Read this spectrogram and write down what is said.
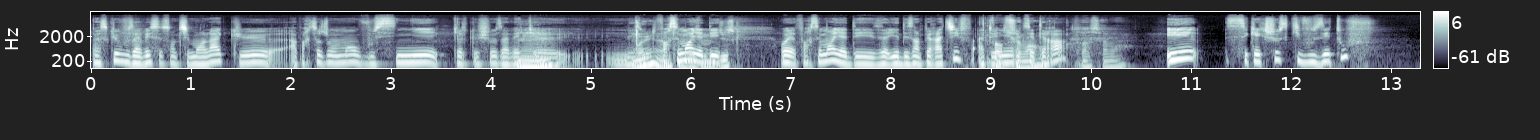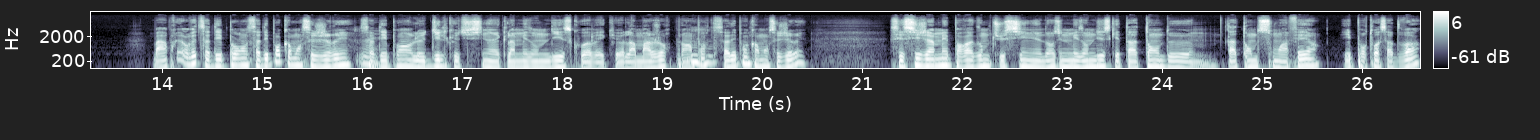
parce que vous avez ce sentiment-là que à partir du moment où vous signez quelque chose avec Mhm. euh, une maison, Oui, forcément il y a des, ouais, forcément il y a des, il y a des impératifs à tenir, Forcément. etc. forcément. Et c'est quelque chose qui vous étouffe? Bah après, en fait, ça dépend, ça dépend comment c'est géré. Ça dépend le deal que tu signes avec la maison de disques ou avec euh, la major, peu importe. Mhm. Ça dépend comment c'est géré. C'est si jamais, par exemple, tu signes dans une maison de disques et tu as tant de, t'as tant de sons à faire et pour toi ça te va,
